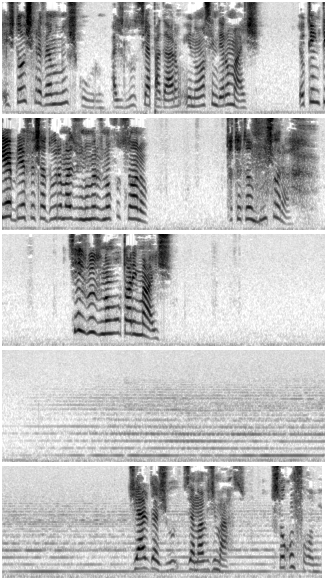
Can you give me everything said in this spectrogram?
Estou escrevendo no escuro. As luzes se apagaram e não acenderam mais. Eu tentei abrir a fechadura, mas os números não funcionam. Tô tentando não chorar. Se as luzes não voltarem mais. Diário da Ju, 19 de março. Estou com fome.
